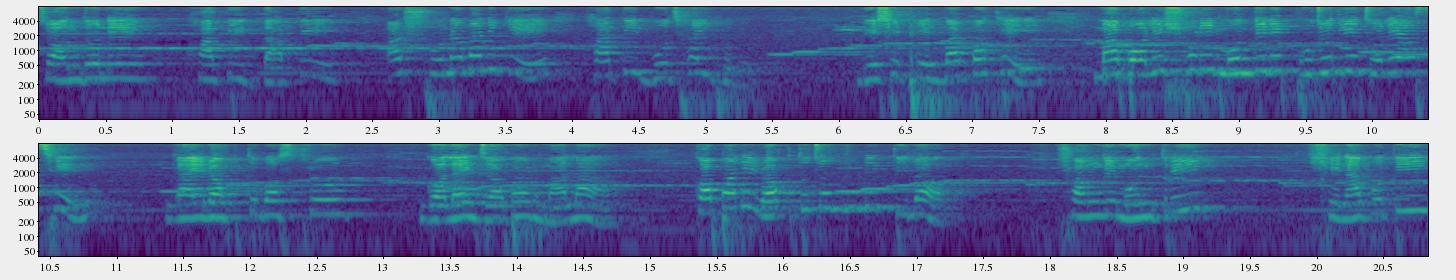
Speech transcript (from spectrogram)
চন্দনে, হাতির দাঁতে আর সোনামানিকে হাতির বোঝাই হলো। দেশে ফেরবার পথে মা বলেশ্বরীর মন্দিরে পুজো দিয়ে চলে আসছেন গায়ে রক্তবস্ত্র, গলায় জবার মালা, কপালে রক্তচন্দ্রনের তিলক, সঙ্গে মন্ত্রী সেনাপতি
